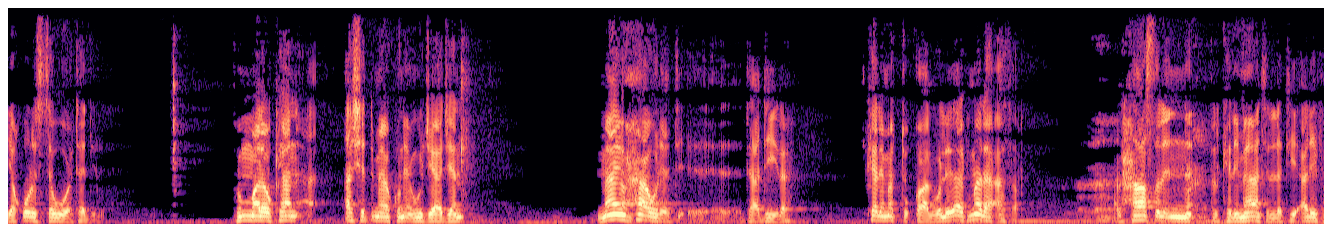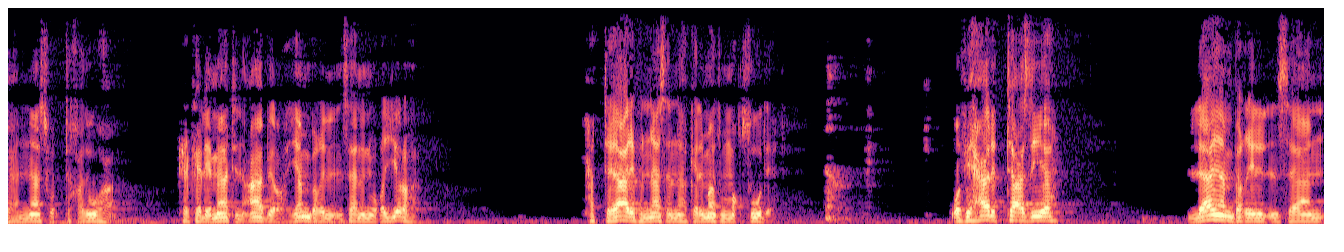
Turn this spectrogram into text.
يقول استووا اعتدلوا. ثم لو كان أشد ما يكون اعوجاجا ما يحاول تعديله كلمة تقال ولذلك ما لها أثر. الحاصل أن الكلمات التي ألفها الناس واتخذوها ككلمات عابرة ينبغي للإنسان أن يغيرها حتى يعرف الناس أنها كلمات مقصودة. وفي حال التعزية لا ينبغي للإنسان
